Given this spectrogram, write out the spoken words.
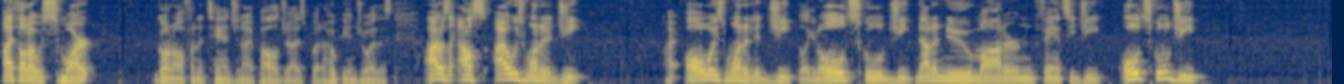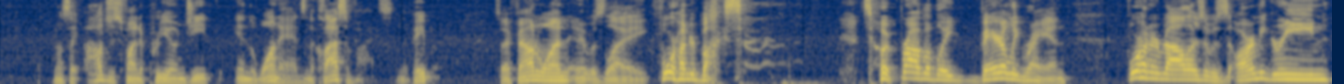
I thought I was smart. Going off on a tangent, I apologize, but I hope you enjoy this. I was like, I'll, I always wanted a Jeep. I always wanted a Jeep, like an old school Jeep, not a new, modern, fancy Jeep. Old school Jeep. And I was like, I'll just find a pre owned Jeep in the one ads, in the classifieds, in the paper. So I found one and it was like 400 bucks. so it probably barely ran. $400. It was army green.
